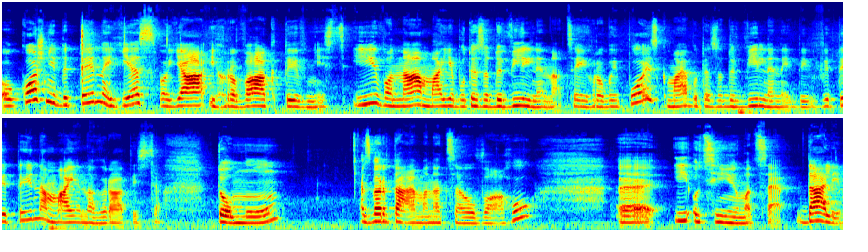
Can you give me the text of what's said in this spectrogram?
У кожній дитини є своя ігрова активність, і вона має бути задовільнена. Цей ігровий поиск має бути задовільнений. Дитина має награтися. Тому звертаємо на це увагу е, і оцінюємо це. Далі.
